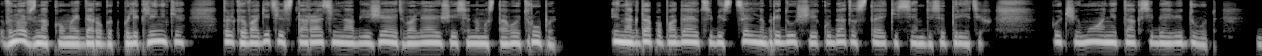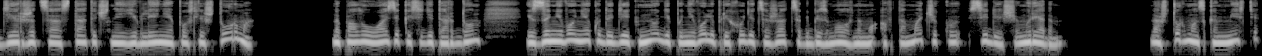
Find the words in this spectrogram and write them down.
Вновь знакомая дорога к поликлинике, только водитель старательно объезжает валяющиеся на мостовой трупы. Иногда попадаются бесцельно бредущие куда-то стайки 73-х. Почему они так себя ведут? Держатся остаточные явления после штурма? На полу УАЗика сидит Ордон, из-за него некуда деть ноги, поневоле приходится жаться к безмолвному автоматчику, сидящему рядом. На штурманском месте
